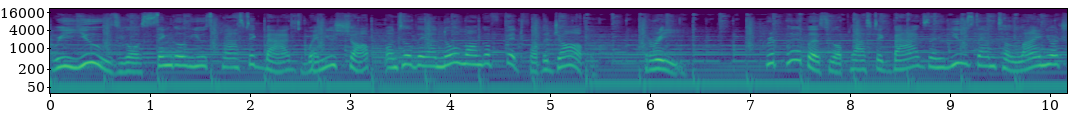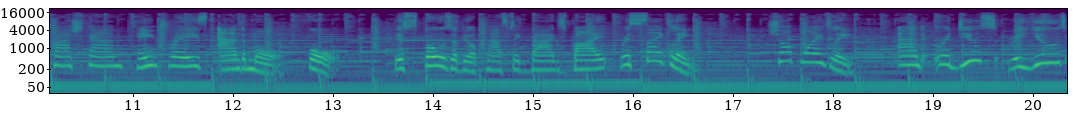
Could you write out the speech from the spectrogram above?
Reuse your single use plastic bags when you shop until they are no longer fit for the job. 3. Repurpose your plastic bags and use them to line your trash can, paint trays, and more. 4. Dispose of your plastic bags by recycling. Shop wisely and reduce, reuse,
